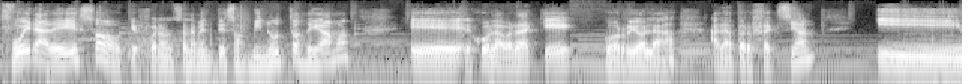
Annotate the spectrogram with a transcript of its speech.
Fuera de eso, que fueron solamente esos minutos, digamos, eh, el juego la verdad que corrió la, a la perfección y,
